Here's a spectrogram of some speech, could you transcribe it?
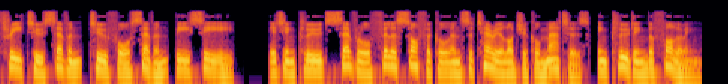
327-247 BCE. It includes several philosophical and soteriological matters, including the following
